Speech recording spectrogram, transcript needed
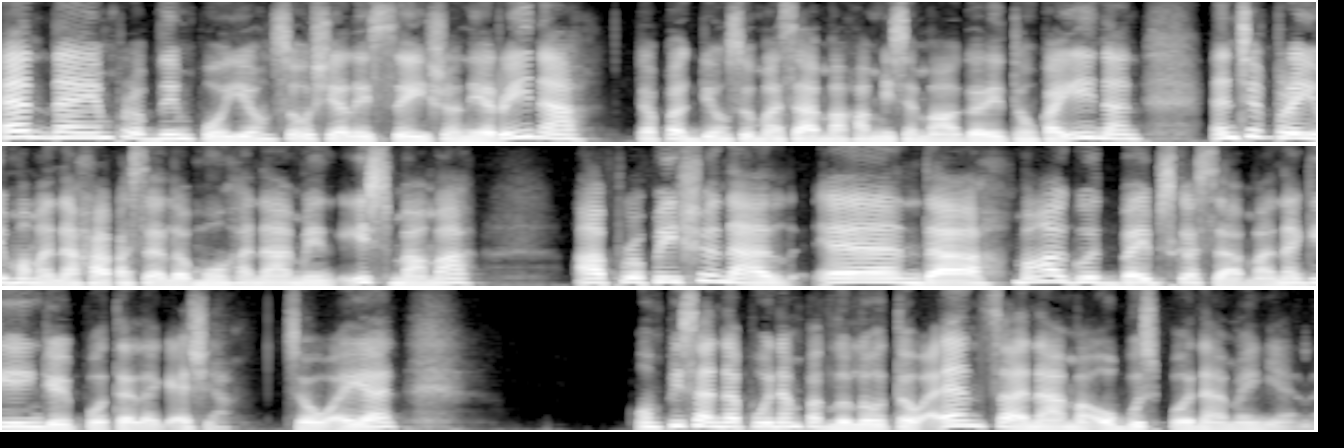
and na-improve din po yung socialization ni Rina kapag yung sumasama kami sa mga ganitong kainan. And syempre yung mga nakakasalamuhan namin is mama ah, professional and ah, mga good vibes kasama. Nag-enjoy po talaga siya. So, ayan. Umpisa na po ng pagluluto and sana maubos po namin yan.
